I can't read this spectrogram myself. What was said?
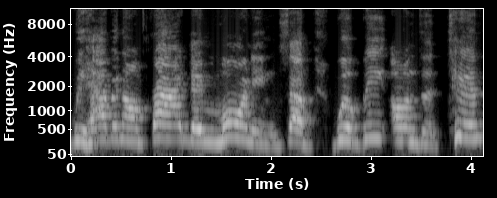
We have it on Friday mornings. We'll be on the 10th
